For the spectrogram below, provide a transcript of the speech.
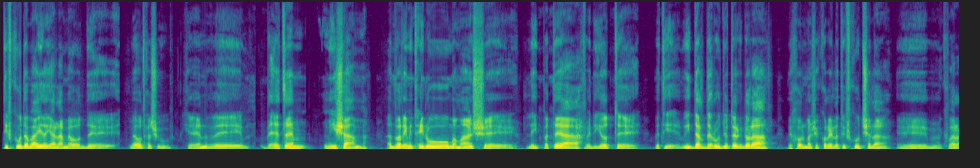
תפקוד הבית היה לה מאוד, אה, מאוד חשוב, כן, ובעצם משם הדברים התחילו ממש אה, להתפתח ולהיות, אה, והידרדרות יותר גדולה בכל מה שקורה לתפקוד שלה. כבר,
